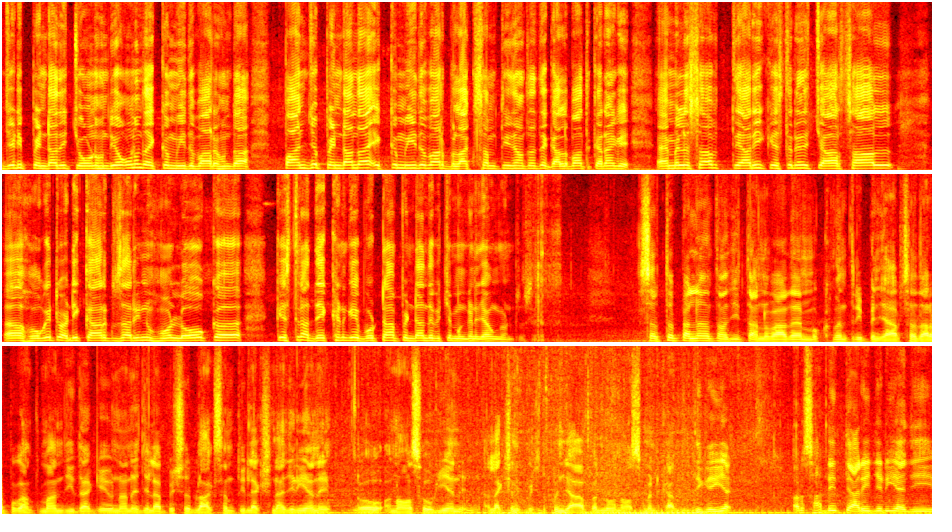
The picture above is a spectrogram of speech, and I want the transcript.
ਜਿਹੜੀ ਪਿੰਡਾਂ ਦੀ ਚੋਣ ਹੁੰਦੀ ਹੈ, ਉਹਨਾਂ ਦਾ ਇੱਕ ਉਮੀਦਵਾਰ ਹੁੰਦਾ। ਪੰਜ ਪਿੰਡਾਂ ਦਾ ਇੱਕ ਉਮੀਦਵਾਰ ਬਲਾਕ ਸੰਮਤੀ ਦਾ ਹੁੰਦਾ ਤੇ ਗੱਲਬਾਤ ਕਰਾਂਗੇ। ਐਮਐਲਏ ਸਾਹਿਬ, ਤਿਆਰੀ ਕਿਸ ਤਰ੍ਹਾਂ ਦੀ? 4 ਸਾਲ ਹੋ ਗਏ ਤੁਹਾਡੀ ਕਾਰਗੁਜ਼ਾਰੀ ਨੂੰ। ਹੁਣ ਲੋਕ ਕਿਸ ਤਰ੍ਹਾਂ ਦੇਖਣਗੇ? ਵੋਟਾਂ ਪਿੰਡਾਂ ਦੇ ਵਿੱਚ ਮੰਗਣ ਜਾਓਗੇ ਹੁਣ ਤੁਸੀਂ? ਸਭ ਤੋਂ ਪਹਿਲਾਂ ਤਾਂ ਜੀ ਧੰਨਵਾਦ ਹੈ ਮੁੱਖ ਮੰਤਰੀ ਪੰਜਾਬ ਸਰਦਾਰ ਭਗਵੰਤ ਮਾਨ ਜੀ ਦਾ ਕਿ ਉਹਨਾਂ ਨੇ ਜ਼ਿਲ੍ਹਾ ਪ੍ਰੀਸ਼ਦ ਬਲਾਕ ਸੰਮਤੀ ਇਲੈਕਸ਼ਨਾਂ ਜਿਹੜੀਆਂ ਨੇ, ਉਹ ਅਨਾਉਂਸ ਹੋ ਗਈਆਂ ਨੇ। ਇਲੈਕਸ਼ਨ ਕਮਿਸ਼ਨ ਪੰਜਾਬ ਵੱਲੋਂ ਅਨਾਉਂਸਮੈਂਟ ਕਰ ਦਿੱਤੀ ਗਈ ਹੈ। ਔਰ ਸਾਡੀ ਤਿਆਰੀ ਜਿਹੜੀ ਹੈ ਜੀ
